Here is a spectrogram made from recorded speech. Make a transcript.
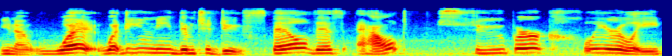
you know what what do you need them to do spell this out super clearly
